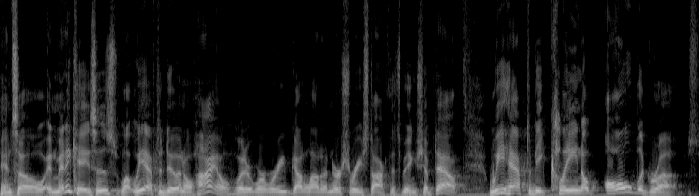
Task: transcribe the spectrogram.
And so in many cases, what we have to do in Ohio, where, where, we've got a lot of nursery stock that's being shipped out, we have to be clean of all the grubs,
